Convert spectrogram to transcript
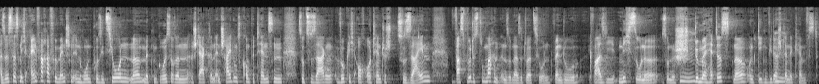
Also ist das nicht einfacher für Menschen in hohen Positionen ne, mit größeren, stärkeren Entscheidungskompetenzen sozusagen wirklich auch authentisch zu sein? Was würdest du machen in so einer Situation, wenn du quasi nicht so eine so eine mhm. Stimme hättest ne, und gegen Widerstände mhm. kämpfst?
